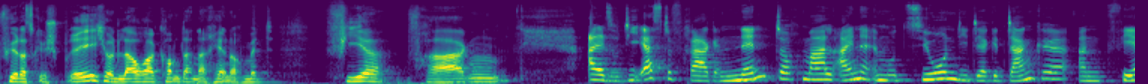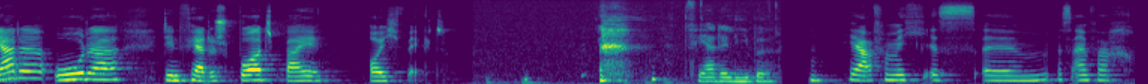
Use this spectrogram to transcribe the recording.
führe das Gespräch und Laura kommt dann nachher noch mit vier Fragen. Also die erste Frage, nennt doch mal eine Emotion, die der Gedanke an Pferde oder den Pferdesport bei euch weckt. Pferdeliebe. Ja, für mich ist ähm, ist einfach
